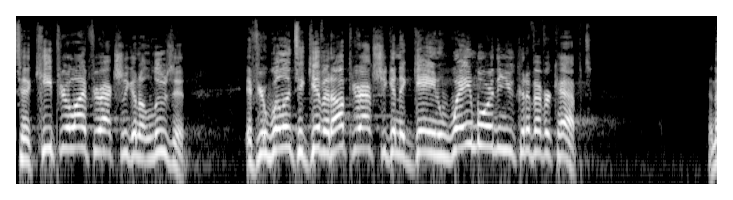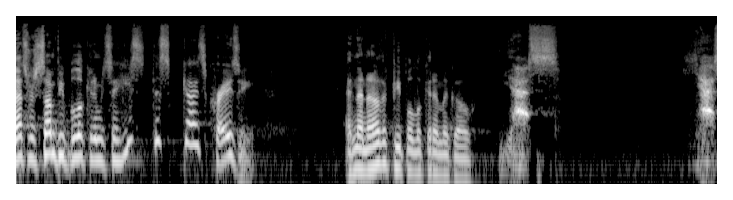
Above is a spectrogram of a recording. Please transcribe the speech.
to keep your life, you're actually going to lose it. If you're willing to give it up, you're actually going to gain way more than you could have ever kept. And that's where some people look at him and say, He's, This guy's crazy. And then other people look at him and go, Yes. Yes.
